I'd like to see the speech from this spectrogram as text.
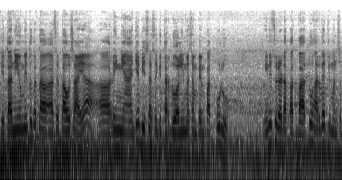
titanium itu setahu saya eh, ringnya aja bisa sekitar 25 sampai 40 ini sudah dapat batu harga cuma 10.000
